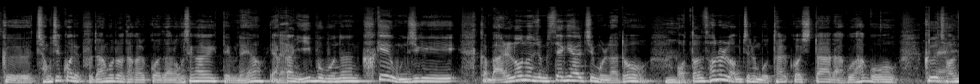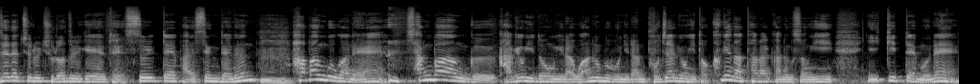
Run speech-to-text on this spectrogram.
그 정치권의 부담으로 나갈 거다라고 생각하기 때문에요. 약간 이 부분은 크게 움직이 그러니까 말로는 좀 세게 할지 몰라도 어떤 선을 넘지는 못할 것이다라고 하고 그 전세 대출을 줄어들게 됐을 때 발생되는 하방 구간에 상방 그 가격 이동이라고 하는 부분이란 부작용이 더 크게 나타날 가능성이 있기 때문에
